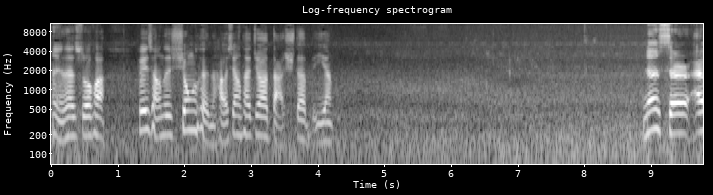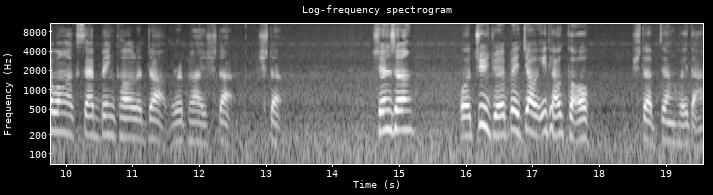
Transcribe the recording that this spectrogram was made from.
他说话非常的凶狠，好像他就要打 Stubb 一样。No, sir, I won't accept being called a dog, replied Stubb. Stubb. 先生，我拒绝被叫一条狗。Stubb 这样回答。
